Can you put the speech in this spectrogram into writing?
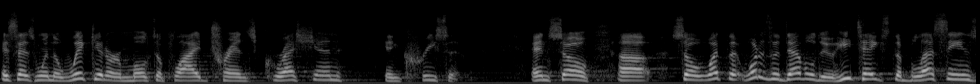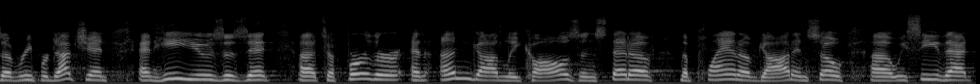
it says, "When the wicked are multiplied, transgression increaseth." And so, uh, so what, the, what does the devil do? He takes the blessings of reproduction and he uses it uh, to further an ungodly cause instead of the plan of God. And so uh, we see that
